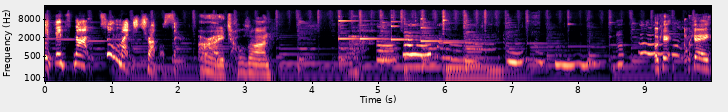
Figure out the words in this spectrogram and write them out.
If it's not too much trouble, sir. All right. Hold on. Okay, okay,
